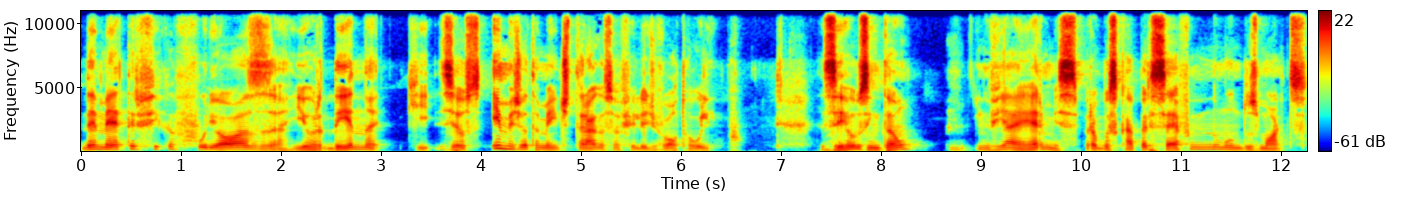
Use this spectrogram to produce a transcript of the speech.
Deméter fica furiosa e ordena que Zeus imediatamente traga sua filha de volta ao Olimpo. Zeus, então, envia Hermes para buscar Perséfone no mundo dos mortos.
